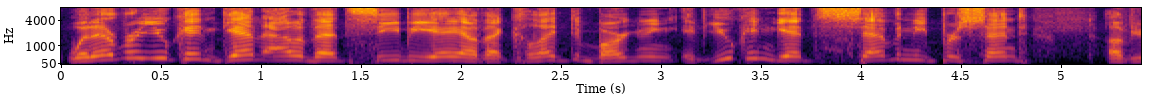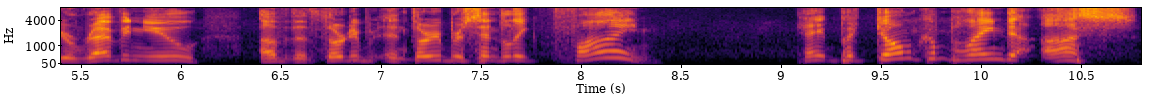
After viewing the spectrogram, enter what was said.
Whatever you can get out of that CBA, out of that collective bargaining, if you can get 70% of your revenue of the 30 and 30% league, fine. Okay, but don't complain to us.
